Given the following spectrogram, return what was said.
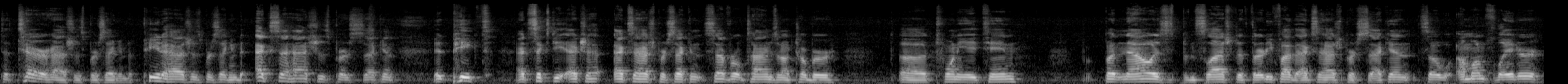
to terahashes per second to petahashes per second to exahashes per second. It peaked at 60 exahash per second several times in October uh, 2018, but now it's been slashed to 35 exahash per second. So a month later,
